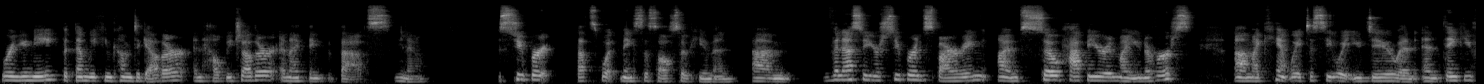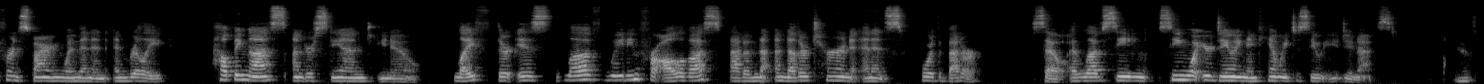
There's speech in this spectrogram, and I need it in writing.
we're unique, but then we can come together and help each other. And I think that that's, you know, super, that's what makes us all so human. Um, Vanessa, you're super inspiring. I'm so happy you're in my universe. Um, I can't wait to see what you do, and and thank you for inspiring women and and really helping us understand. You know, life there is love waiting for all of us at an, another turn, and it's for the better. So I love seeing seeing what you're doing, and can't wait to see what you do next. Yes.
